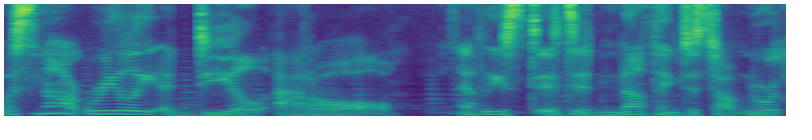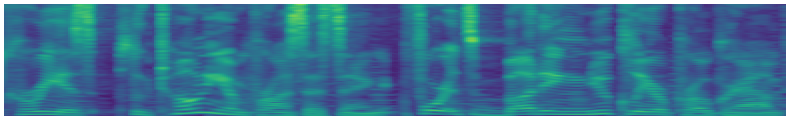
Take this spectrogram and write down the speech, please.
was not really a deal at all. At least it did nothing to stop North Korea's plutonium processing for its budding nuclear program,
